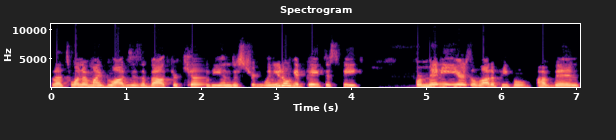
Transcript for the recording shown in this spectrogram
That's one of my blogs is about you're killing the industry. When you don't get paid to speak, for many years, a lot of people have been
